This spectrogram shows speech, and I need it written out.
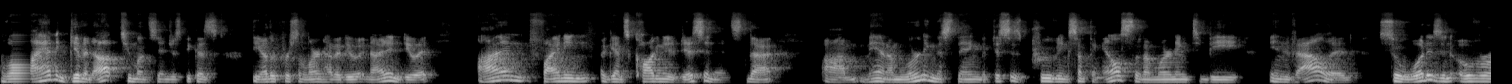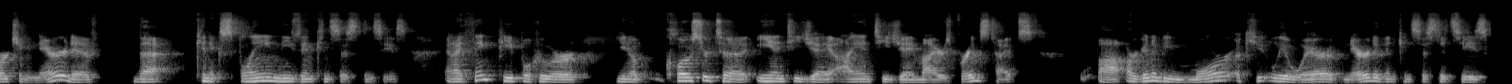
well, I haven't given up two months in just because the other person learned how to do it and I didn't do it. I'm fighting against cognitive dissonance that, um, man, I'm learning this thing, but this is proving something else that I'm learning to be invalid. So, what is an overarching narrative that can explain these inconsistencies? And I think people who are, you know, closer to ENTJ, INTJ, Myers Briggs types uh, are going to be more acutely aware of narrative inconsistencies.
